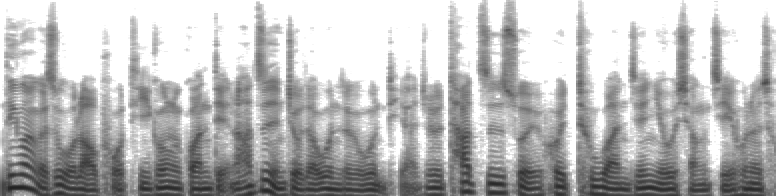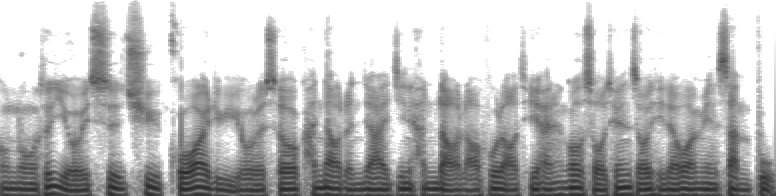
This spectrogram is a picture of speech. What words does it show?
另外一个是我老婆提供的观点，然后之前就在问这个问题啊，就是她之所以会突然间有想结婚的冲动，是有一次去国外旅游的时候，看到人家已经很老，老夫老妻，还能够手牵手一起在外面散步，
